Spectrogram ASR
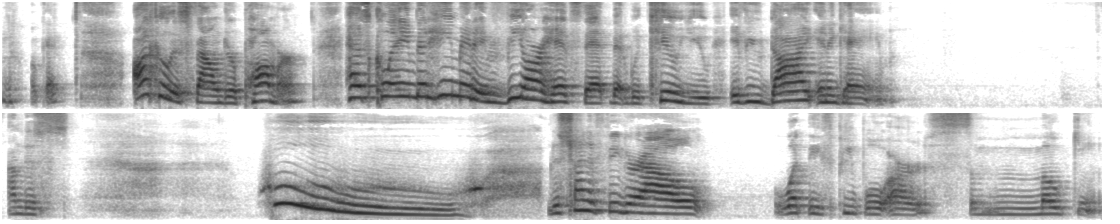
okay. Oculus founder Palmer has claimed that he made a VR headset that would kill you if you die in a game. I'm just. Whoo. I'm just trying to figure out what these people are smoking.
